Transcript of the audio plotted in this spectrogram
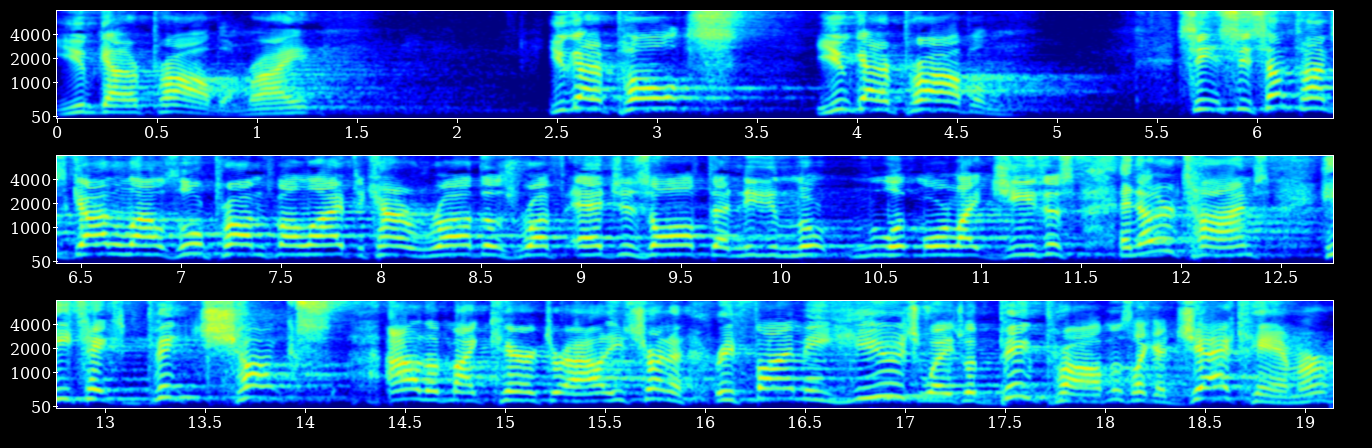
you've got a problem, right? You got a pulse, you've got a problem. See, see, sometimes God allows little problems in my life to kind of rub those rough edges off that need to look more like Jesus. And other times, He takes big chunks out of my character out. He's trying to refine me huge ways with big problems, like a jackhammer,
